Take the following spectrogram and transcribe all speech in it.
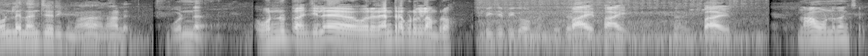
ஒன்றுலேருந்து அஞ்சு வரைக்குமா? நாலு. ஒன்று ஒன்று டு அஞ்சில் ஒரு ரெண்டரை கொடுக்கலாம் bro BJP government five five five நான் ஒன்று தாங்க சார்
